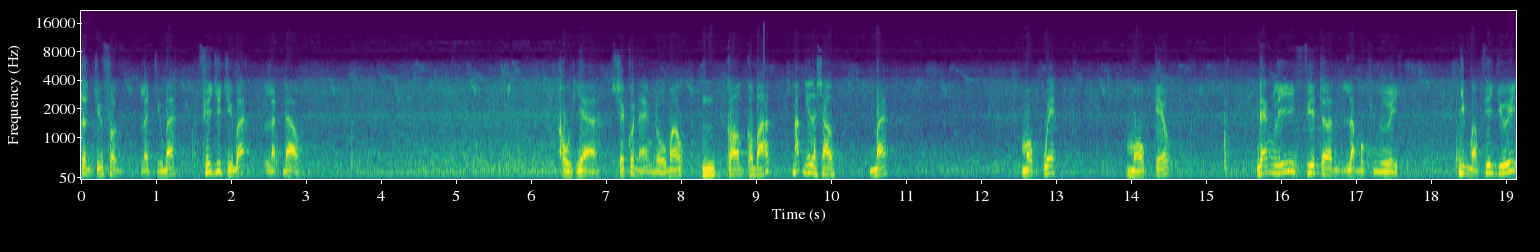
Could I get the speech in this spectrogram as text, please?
Trên chữ phân là chữ bát Phía dưới chữ bát là đao Hầu gia sẽ có nạn đổ máu. Ừ, Còn còn bác Bác nghĩa là sao? Bát. Một quét Một kéo. Đáng lý phía trên là một người Nhưng mà phía dưới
